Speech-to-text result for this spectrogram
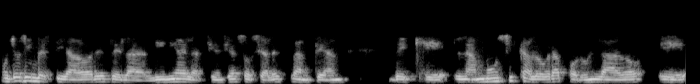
Muchos investigadores de la línea de las ciencias sociales plantean de que la música logra, por un lado, eh,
